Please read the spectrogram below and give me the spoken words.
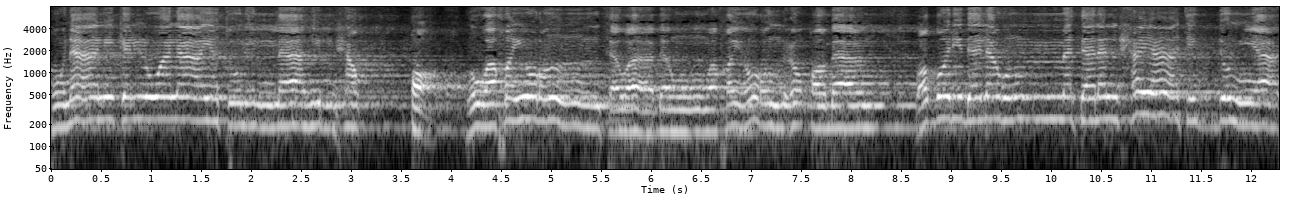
هنالك الولاية لله الحق. هو خير ثوابا وخير عقبا. واضرب لهم مثل الحياة الدنيا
